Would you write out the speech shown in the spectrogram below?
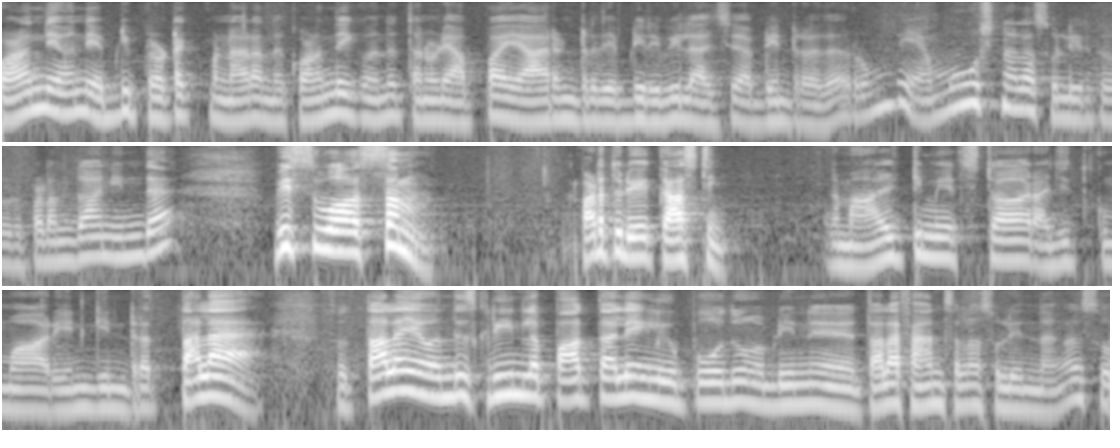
குழந்தைய வந்து எப்படி ப்ரொடெக்ட் பண்ணார்? அந்த குழந்தைக்கு வந்து தன்னுடைய அப்பா யாருன்றது எப்படி ரிவீல் ஆச்சு அப்படின்றத ரொம்ப எமோஷ்னலாக சொல்லியிருக்கிற ஒரு படம் தான் இந்த விஸ்வாசம் படத்துடைய காஸ்டிங் நம்ம அல்டிமேட் ஸ்டார் அஜித்குமார் என்கின்ற தலை. ஸோ தலையை வந்து ஸ்க்ரீனில் பார்த்தாலே எங்களுக்கு போதும் அப்படின்னு தலை ஃபேன்ஸ் எல்லாம் சொல்லியிருந்தாங்க. ஸோ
